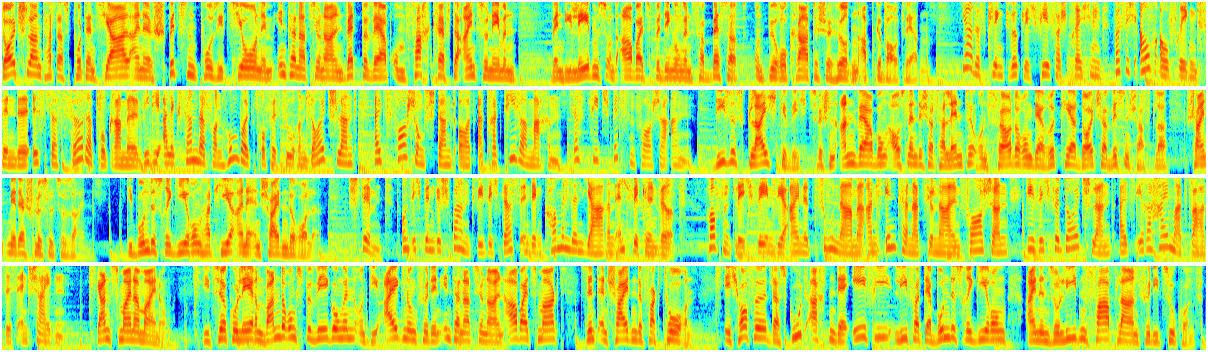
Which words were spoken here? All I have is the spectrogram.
Deutschland hat das Potenzial, eine Spitzenposition im internationalen Wettbewerb um Fachkräfte einzunehmen, wenn die Lebens- und Arbeitsbedingungen verbessert und bürokratische Hürden abgebaut werden. Ja, das klingt wirklich vielversprechend. Was ich auch aufregend finde, ist, dass Förderprogramme wie die Alexander von Humboldt-Professuren Deutschland als Forschungsstandort attraktiver machen. Das zieht Spitzenforscher an. Dieses Gleichgewicht zwischen Anwerbung ausländischer Talente und Förderung der Rückkehr deutscher Wissenschaftler scheint mir der Schlüssel zu sein. Die Bundesregierung hat hier eine entscheidende Rolle. Stimmt, und ich bin gespannt, wie sich das in den kommenden Jahren entwickeln wird. Hoffentlich sehen wir eine Zunahme an internationalen Forschern, die sich für Deutschland als ihre Heimatbasis entscheiden. Ganz meiner Meinung. Die zirkulären Wanderungsbewegungen und die Eignung für den internationalen Arbeitsmarkt sind entscheidende Faktoren. Ich hoffe, das Gutachten der EFI liefert der Bundesregierung einen soliden Fahrplan für die Zukunft.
